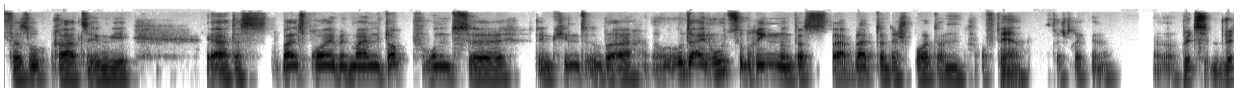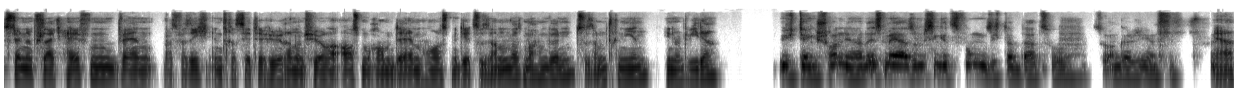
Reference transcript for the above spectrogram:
versuche gerade irgendwie ja, das Balzbräu mit meinem Job und äh, dem Kind über, unter einen Hut zu bringen und das, da bleibt dann der Sport dann auf der, ja. auf der Strecke. Ne? Also. Würdest, würdest du denn vielleicht helfen, wenn, was weiß ich, interessierte Hörerinnen und Hörer aus dem Raum Delmhorst mit dir zusammen was machen würden? Zusammen trainieren, hin und wieder? Ich denke schon, ja. Da ist man ja so ein bisschen gezwungen, sich dann dazu zu engagieren. Ja.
